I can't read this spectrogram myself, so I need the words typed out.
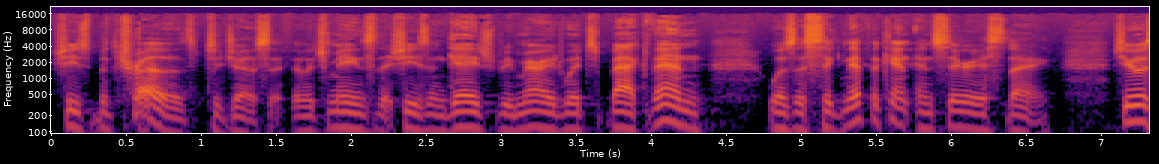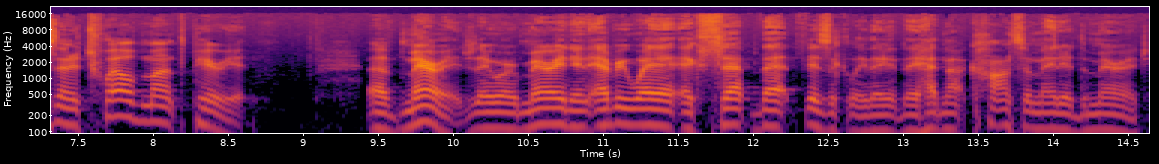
She's betrothed to Joseph, which means that she's engaged to be married, which back then was a significant and serious thing. She was in a 12 month period of marriage. They were married in every way except that physically. They, they had not consummated the marriage.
